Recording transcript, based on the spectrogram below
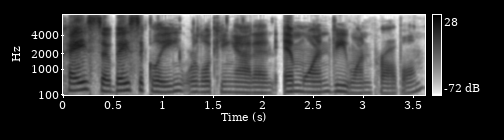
Okay, so basically we're looking at an M1V1 problem.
